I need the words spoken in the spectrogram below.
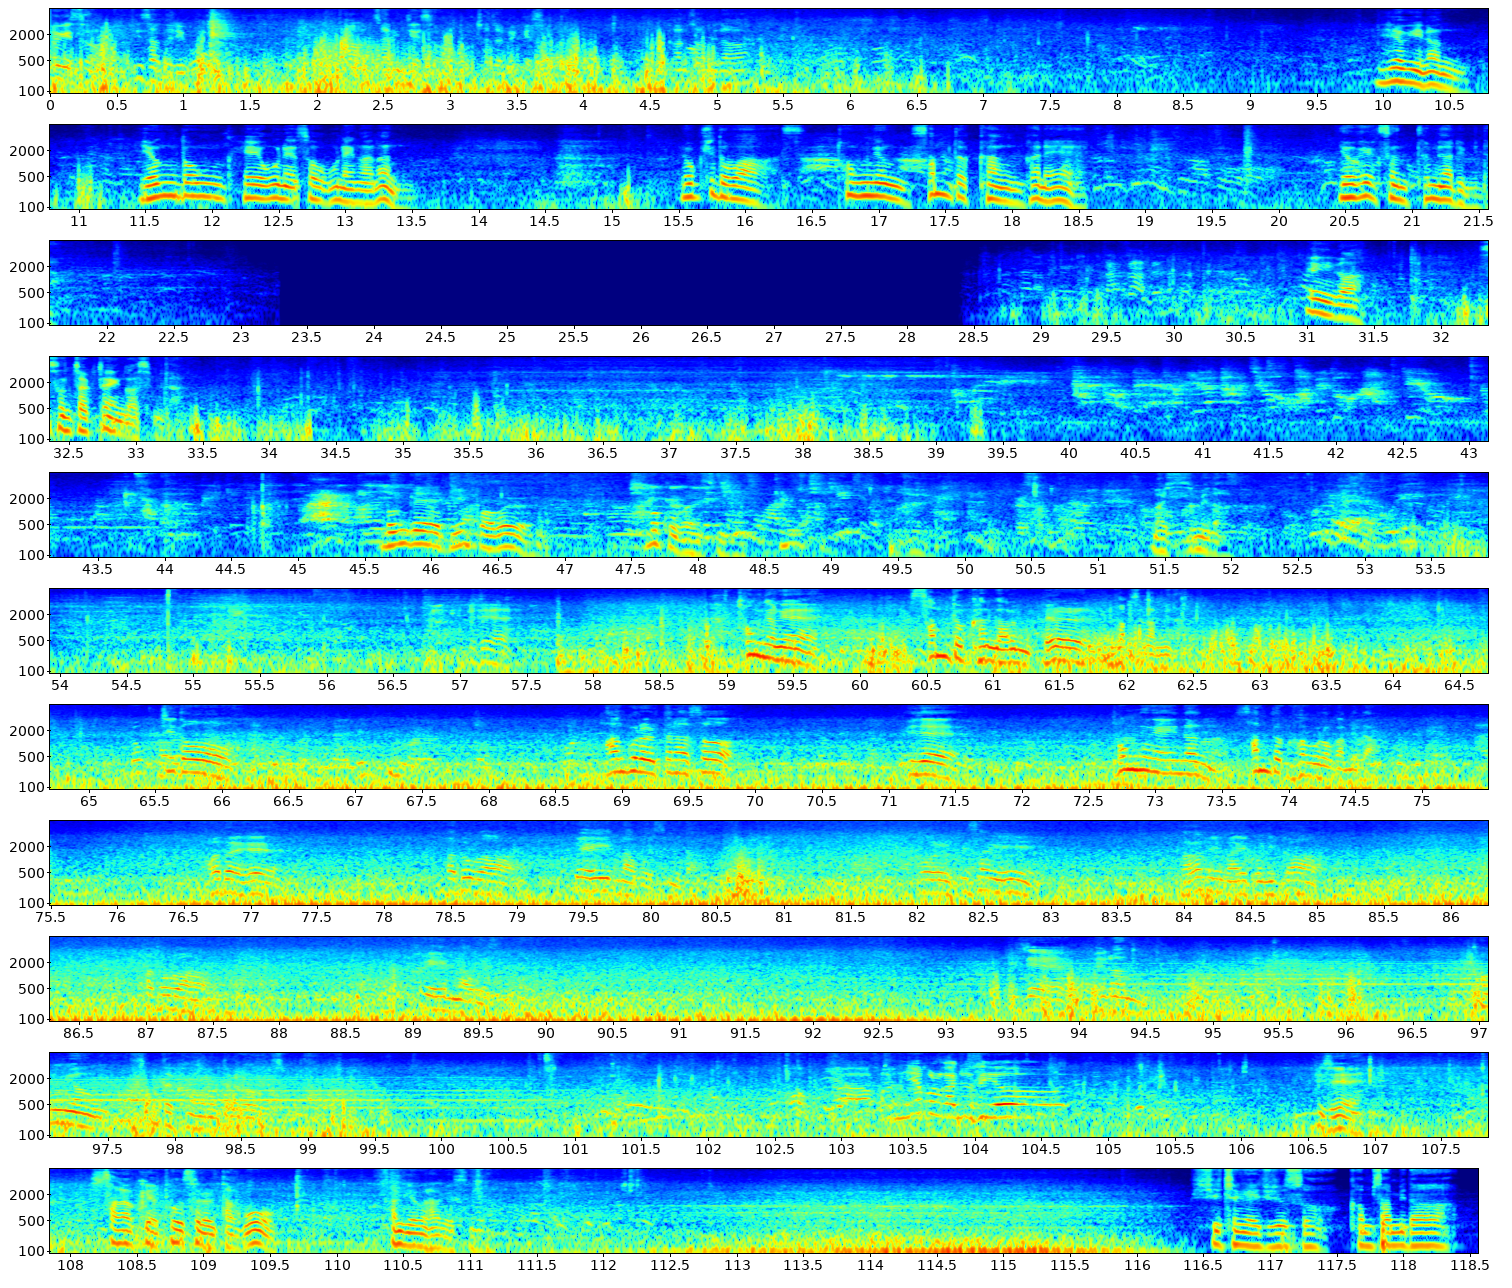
여기서 인사드리고 다음 산행지에서 찾아뵙겠습니다. 감사합니다. 여기는 영동해운에서 운행하는 욕지도와 통영 삼덕항 간의 여객선 터미널입니다. 여기가 선착장인 것 같습니다. 멍게 비빔밥을 먹고 가겠습니다. 맛있습니다. 이제 통영에 삼덕한 가는 배를 탑승합니다. 욕지도 항구를 떠나서 이제 통영에 있는 삼덕항으로 갑니다. 바다에 파도가 꽤 나고 있습니다. 오늘 기상이 바람이 많이 부니까 파도가 크게 나고 있습니다. 이제 배는 통영 섬뜩항으로 들어가고 있습니다. 좀 가주세요. 이제 산악회 버스를 타고 상경을 하겠습니다. 시청해 주셔서 감사합니다.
